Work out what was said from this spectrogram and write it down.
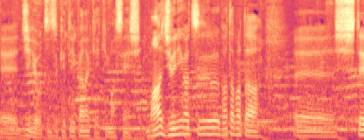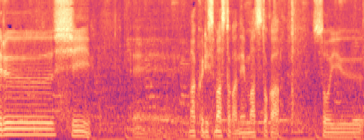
え事業を続けていかなきゃいけませんしまあ12月バタバタ、えしてるし、えーまあ、クリスマスとか年末とかそういう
